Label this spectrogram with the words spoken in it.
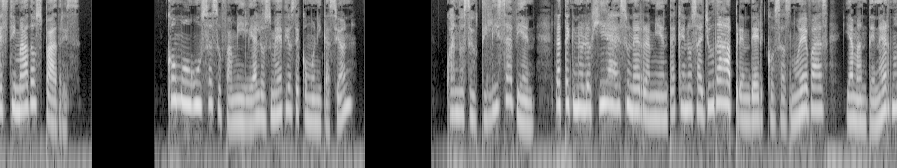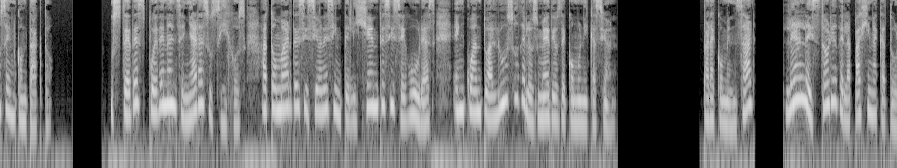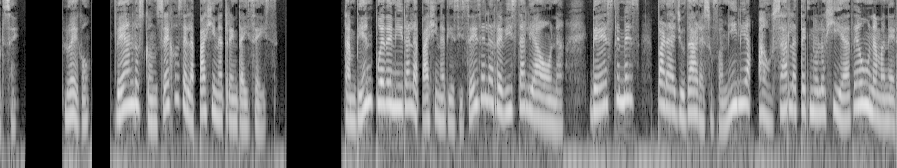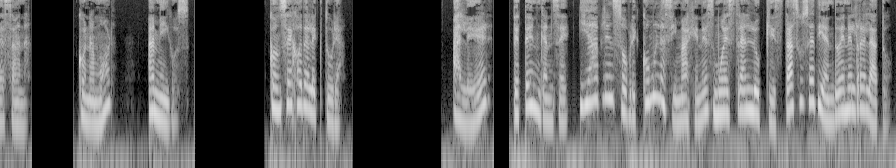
Estimados padres, ¿cómo usa su familia los medios de comunicación? Cuando se utiliza bien, la tecnología es una herramienta que nos ayuda a aprender cosas nuevas y a mantenernos en contacto. Ustedes pueden enseñar a sus hijos a tomar decisiones inteligentes y seguras en cuanto al uso de los medios de comunicación. Para comenzar, lean la historia de la página 14. Luego, vean los consejos de la página 36. También pueden ir a la página 16 de la revista Liaona de este mes para ayudar a su familia a usar la tecnología de una manera sana. Con amor, amigos. Consejo de lectura. Al leer, deténganse y hablen sobre cómo las imágenes muestran lo que está sucediendo en el relato.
